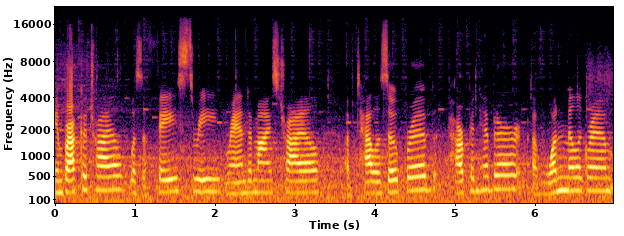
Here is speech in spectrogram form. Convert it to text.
The Embraca trial was a phase three randomized trial of talazoparib, PARP inhibitor of one milligram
